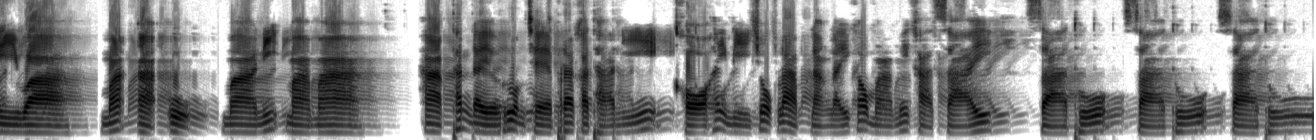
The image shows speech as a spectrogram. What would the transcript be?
ณีวามะอะอุ มานิมามา หากท่านใดร่วมแชร์พระคาถานี้ ขอให้มีโชคลาภหลั่งไหลเข้ามาไม่ขาดสาย สาธุ สาธุ สาธุ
